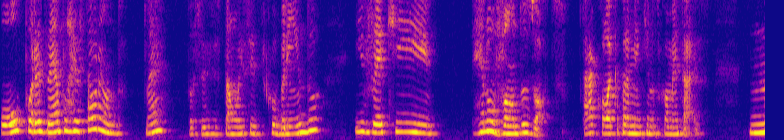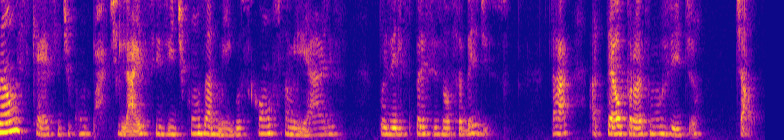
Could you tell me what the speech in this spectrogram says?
ou, por exemplo, restaurando, né? Vocês estão aí se descobrindo e vê que renovando os votos tá? Coloca para mim aqui nos comentários. Não esquece de compartilhar esse vídeo com os amigos, com os familiares, pois eles precisam saber disso, tá? Até o próximo vídeo. Tchau!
